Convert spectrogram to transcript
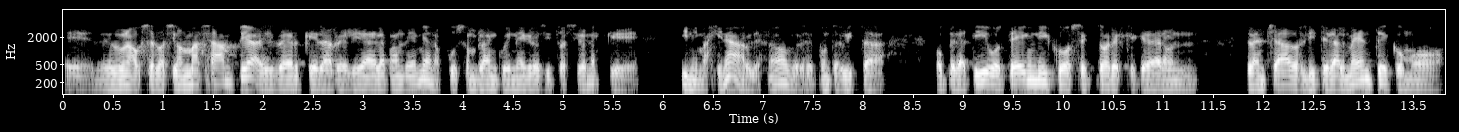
eh, de una observación más amplia y ver que la realidad de la pandemia nos puso en blanco y negro situaciones que inimaginables, ¿no? Desde el punto de vista operativo, técnico, sectores que quedaron planchados literalmente, como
